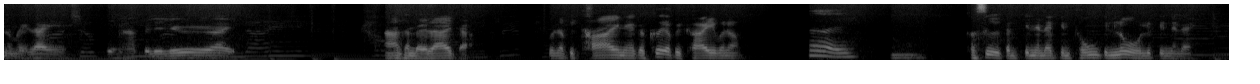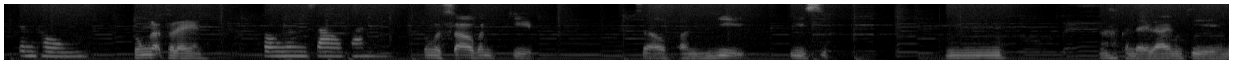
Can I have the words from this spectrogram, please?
น้ำไม่ไรไปหาไปเรื่อยหากันได้ร้ายกะ เพิ่นเอาไปขายเนี่ยก็เคยเอาไปขายบ่เนาะเคย เขาซื้อกันเป็นอะไรเป็นทงเป็นโลหรือเป็นอะไรเป็นธงทงละเท่าไหร่อันธงหนึ่งเศร้าพันทงละเศร้าพันกีบเศร้าพันยี่ยี่สิบอืมอะกันได้หลายบางทีบ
